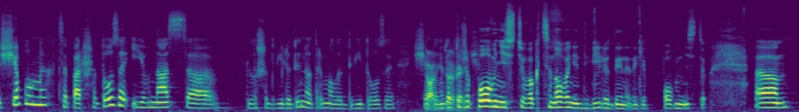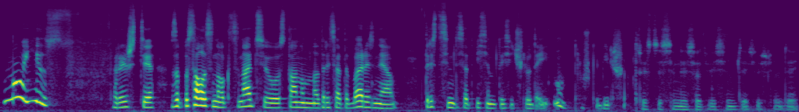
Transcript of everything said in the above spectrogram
щеплених. Це перша доза, і в нас. Лише дві людини отримали дві дози щеплення. до тобто вже повністю вакциновані дві людини, такі повністю. Е, ну і врешті записалися на вакцинацію станом на 30 березня 378 тисяч людей, ну трошки більше. 378 тисяч людей.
